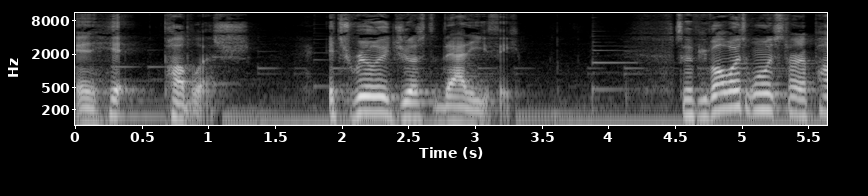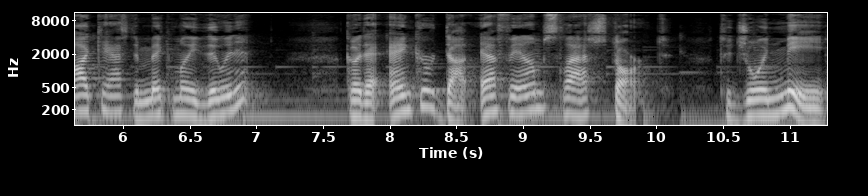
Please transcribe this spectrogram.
and hit publish. It's really just that easy. So if you've always wanted to start a podcast and make money doing it, go to anchor.fm slash start to join me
